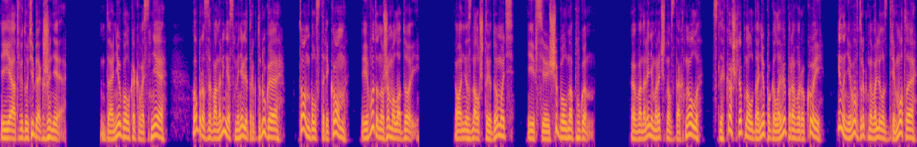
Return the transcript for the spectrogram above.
я отведу тебя к жене». Даню был как во сне. Образы Ван Линя сменили друг друга. То он был стариком, и вот он уже молодой. Он не знал, что и думать, и все еще был напуган. Ван Линь мрачно вздохнул, слегка шлепнул Даню по голове правой рукой, и на него вдруг навалилась дремота,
